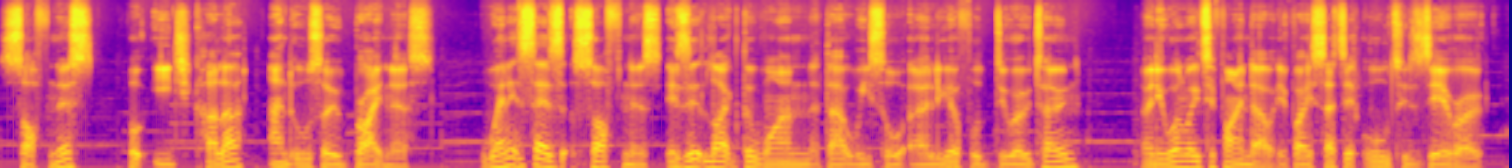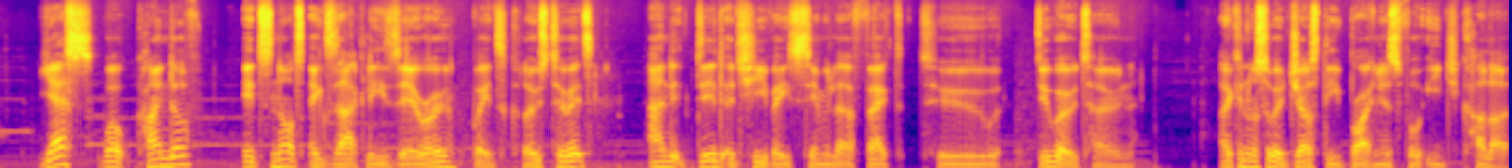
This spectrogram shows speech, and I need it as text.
softness for each color and also brightness when it says softness is it like the one that we saw earlier for duotone only one way to find out if I set it all to zero. Yes, well, kind of. It's not exactly zero, but it's close to it, and it did achieve a similar effect to duotone. I can also adjust the brightness for each color.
